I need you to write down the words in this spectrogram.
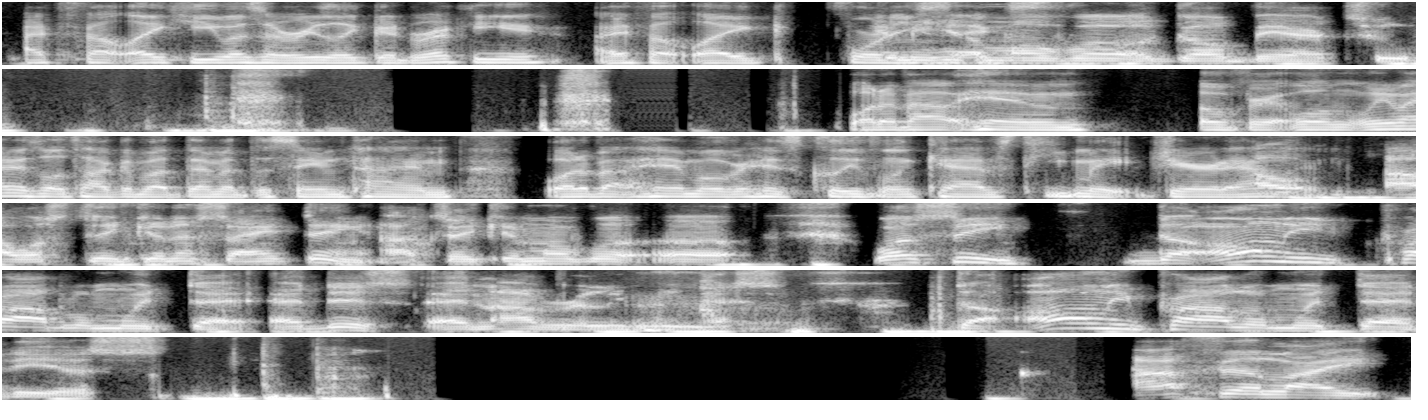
I felt like he was a really good rookie. I felt like Give me 46. him over a Gobert too. What about him over? Well, we might as well talk about them at the same time. What about him over his Cleveland Cavs teammate Jarrett Oh, Allen? I was thinking the same thing. I'll take him over. Uh, well, see, the only problem with that, and this, and I really mean this, the only problem with that is, I feel like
